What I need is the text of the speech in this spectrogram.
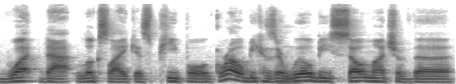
what that looks like as people grow, because there will be so much of the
